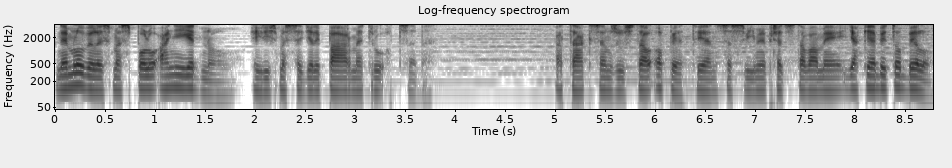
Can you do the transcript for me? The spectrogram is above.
Nemluvili jsme spolu ani jednou, i když jsme seděli pár metrů od sebe. A tak jsem zůstal opět jen se svými představami, jaké by to bylo,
